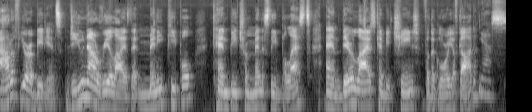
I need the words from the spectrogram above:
Out of your obedience, do you now realize that many people can be tremendously blessed and their lives can be changed for the glory of God? Yes.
